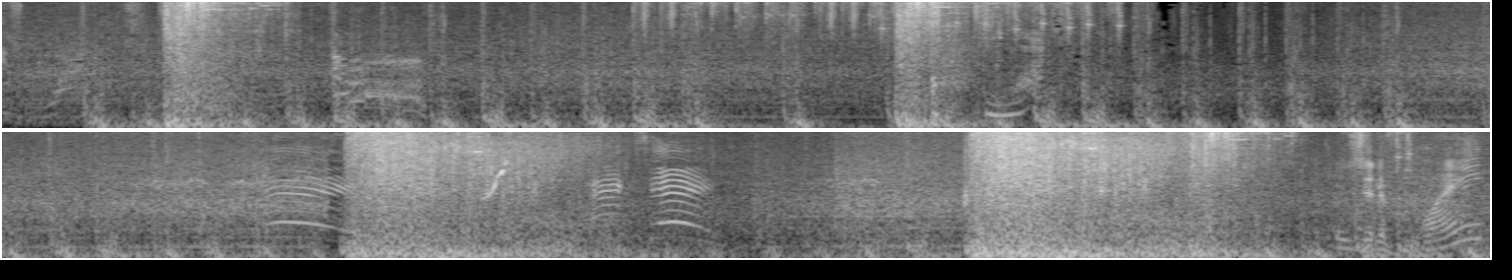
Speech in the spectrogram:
Is. What? Is it a plane?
